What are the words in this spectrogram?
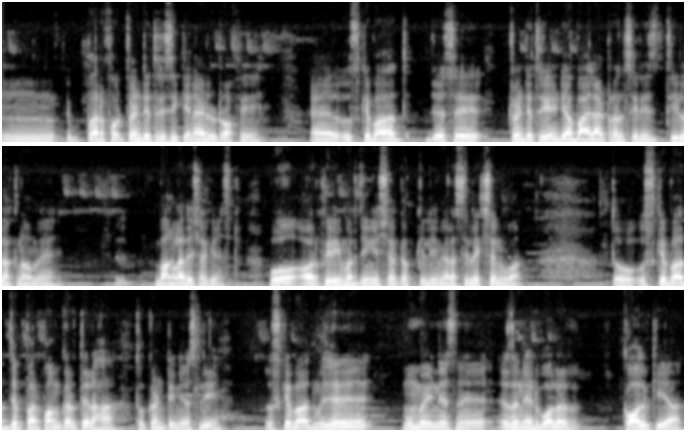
परफॉ ट्वेंटी थ्री सी आइडल ट्रॉफ़ी उसके बाद जैसे twenty three India bilateral series थी लखनऊ में, बांग्लादेश अगेंस्ट वो और फिर इमर्जिंग एशिया कप के लिए मेरा सिलेक्शन हुआ। तो उसके बाद जब परफॉर्म करते रहा तो कंटिन्यूसली उसके बाद मुझे मुंबई इंडियंस ने as a net bowler call किया।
